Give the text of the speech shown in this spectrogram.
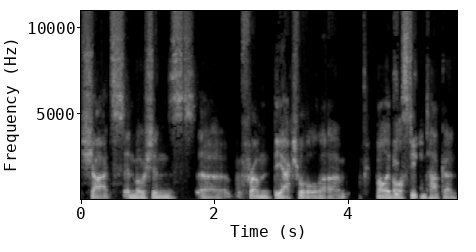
shots and motions uh, from the actual um, volleyball scene in Top Gun.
